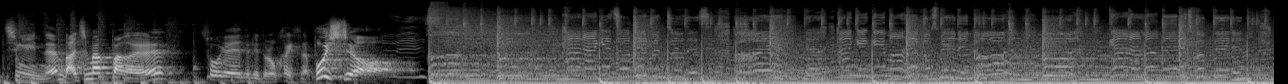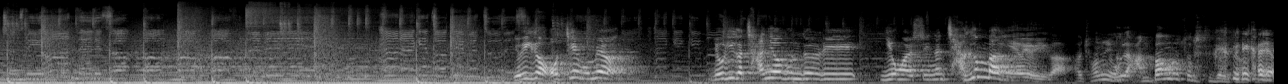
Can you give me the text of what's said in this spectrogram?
2층에 있는 마지막 방을 소개해 드리도록 하겠습니다. 보이시죠? Oh oh, oh, oh, oh? 여기가 어떻게 보면 여기가 자녀분들이 이용할 수 있는 작은 방이에요 여기가. 아, 저는 여기 안방으로 써도 되겠다. 그러니까요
